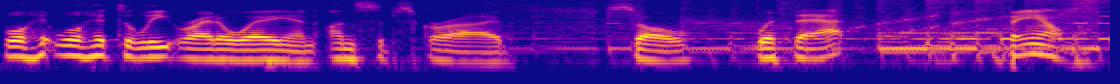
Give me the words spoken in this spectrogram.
we'll hit we'll hit delete right away and unsubscribe. So with that, Bam.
